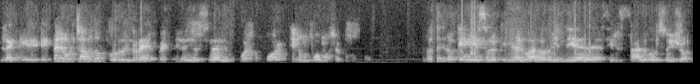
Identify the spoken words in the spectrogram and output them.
la, que está luchando por el respeto y la diversidad del cuerpo, porque no me puedo mostrar como soy. Entonces creo que es eso lo que me da el valor hoy en día de decir salgo y soy yo.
